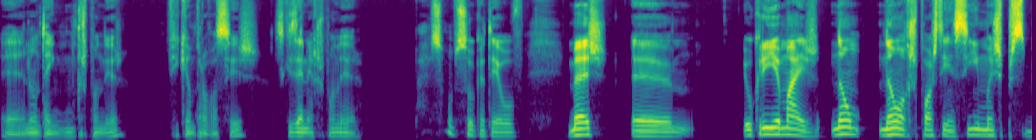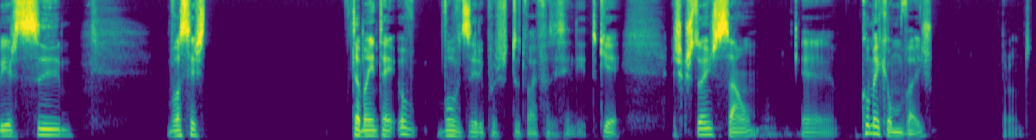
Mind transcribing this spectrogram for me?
Uh, não tenho me responder, ficam para vocês. Se quiserem responder, pá, sou uma pessoa que até ouve, mas uh, eu queria mais, não, não a resposta em si, mas perceber se vocês também têm. Eu vou dizer e depois tudo vai fazer sentido. Que é As questões são uh, como é que eu me vejo? Pronto.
